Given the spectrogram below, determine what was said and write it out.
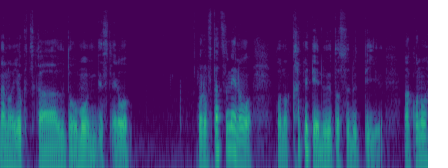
あのよく使うと思うんですけどこの2つ目のこのかけてルートするっていう、まあ、この、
